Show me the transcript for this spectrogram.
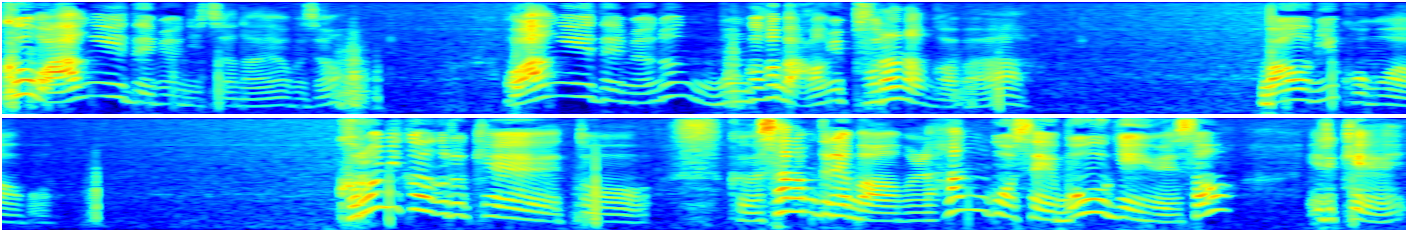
그 왕이 되면 있잖아요. 그죠? 왕이 되면은 뭔가가 마음이 불안한가 봐. 마음이 공허하고. 그러니까 그렇게 또 그 사람들의 마음을 한 곳에 모으기 위해서 이렇게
